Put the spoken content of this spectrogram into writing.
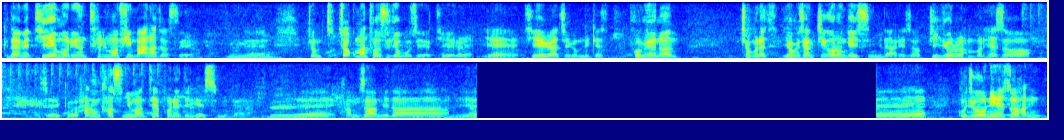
그 다음에 뒤에 머리는 틀림없이 많아졌어요. 음. 예, 좀 조금만 더 숙여 보세요 뒤에를. 예, 뒤에가 지금 이렇게 보면은 저번에 영상 찍어놓은 게 있습니다. 그래서 비교를 한번 해서 이제 그 한웅 가수님한테 보내드리겠습니다. 네. 예, 감사합니다. 감사합니다. 예. 예, 꾸준히 해서 한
